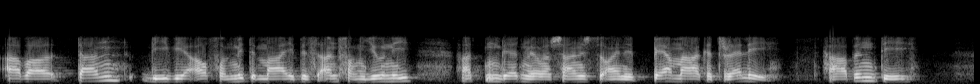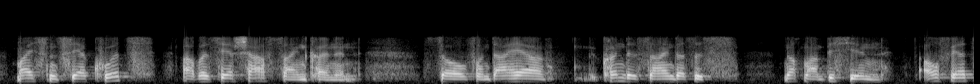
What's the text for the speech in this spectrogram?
Aber dann, wie wir auch von Mitte Mai bis Anfang Juni hatten, werden wir wahrscheinlich so eine Bear Market Rally haben, die meistens sehr kurz, aber sehr scharf sein können. So, von daher könnte es sein, dass es nochmal ein bisschen aufwärts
